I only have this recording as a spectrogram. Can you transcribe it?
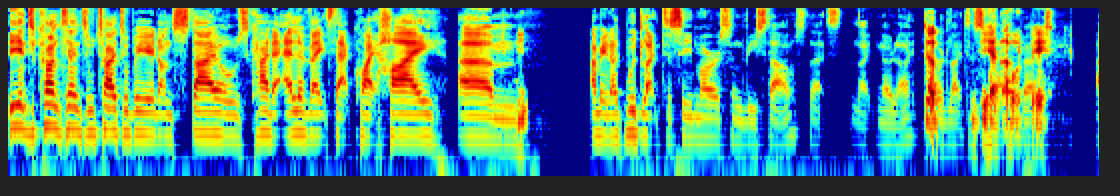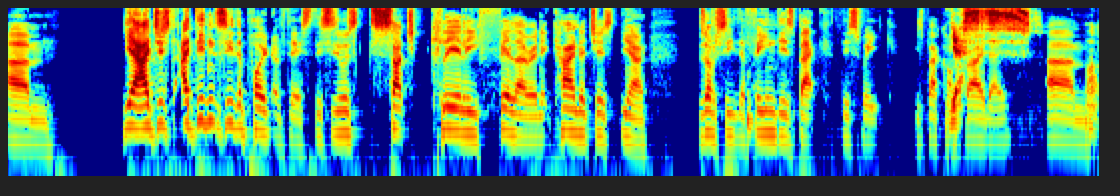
the Intercontinental title being on Styles kind of elevates that quite high. Um, I mean, I would like to see Morrison v Styles. That's like no lie. I would like to see yeah, that would but, be. Um, yeah, I just I didn't see the point of this. This was such clearly filler, and it kind of just you know because obviously the Fiend is back this week. He's back on Yes. Friday. Um,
